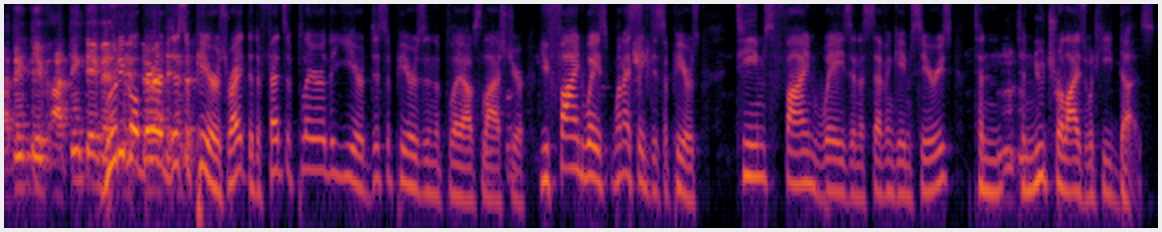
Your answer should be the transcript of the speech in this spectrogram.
I think they've. I think they've. Rudy Gobert disappears, right? The defensive player of the year disappears in the playoffs last year. You find ways. When I say disappears, teams find ways in a seven game series to to neutralize what he does.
